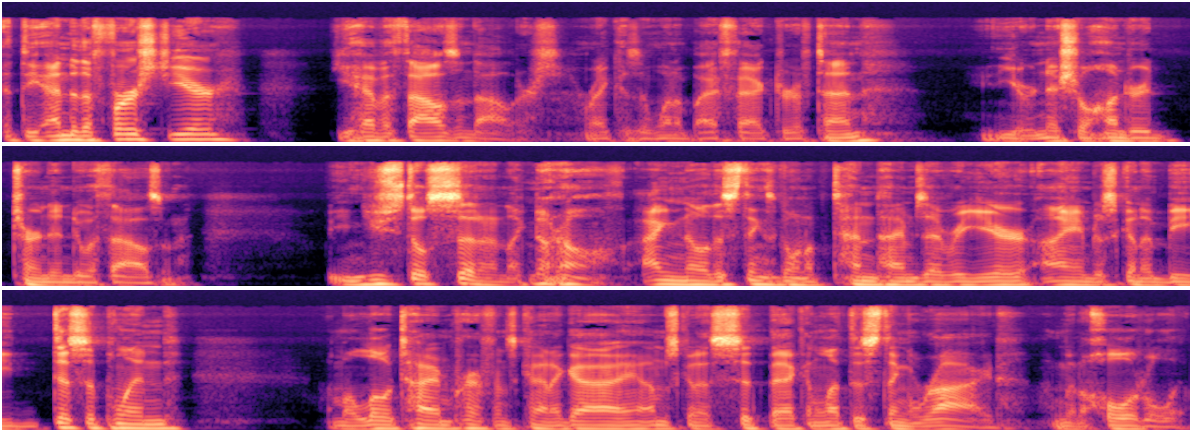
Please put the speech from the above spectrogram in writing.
at the end of the first year, you have $1,000, right? Because it went up by a factor of 10. Your initial 100 turned into 1,000. And you still sit on like, no, no, I know this thing's going up 10 times every year. I am just going to be disciplined. I'm a low time preference kind of guy. I'm just going to sit back and let this thing ride. I'm going to hodl it.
